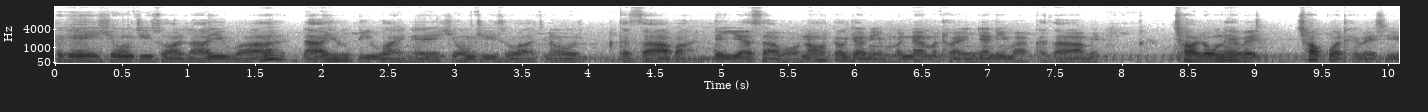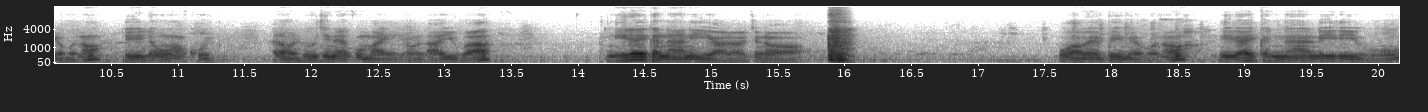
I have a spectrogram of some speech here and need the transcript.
တကယ်ယုံကြည်စွာလာယူပါလာယူပြီးဝိုင်းနဲ့ယုံကြည်စွာကျွန်တော်ကစားပါတရက်စာပေါ့နော်တောက်ကြနေမနဲ့မထွက်ညနေမှာကစားရမယ်6လုံးနဲ့ပဲ6ကွက်ထဲပဲရှိရပါတော့၄လုံးအခွေအဲ့တော့လိုချင်တဲ့ပုံမှန်ရောလာယူပါနေတဲ့ကဏ္ဍလေးကတော့ကျွန်တော်ဟိုပါပဲပေးမယ်ပေါ့နော်နေတဲ့ကဏ္ဍလေးတွေကို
